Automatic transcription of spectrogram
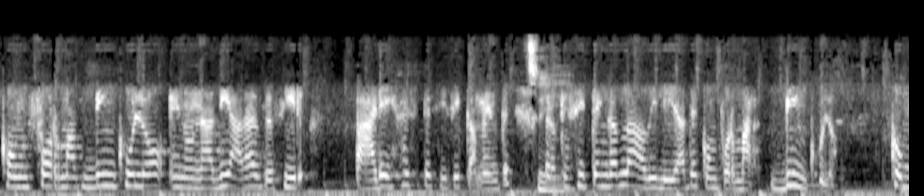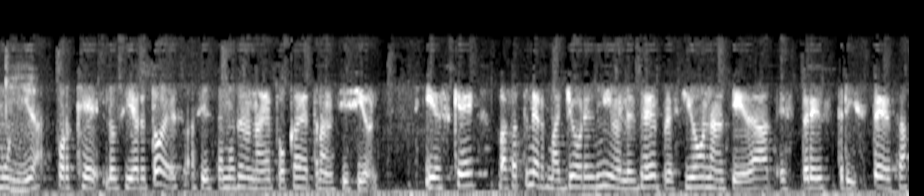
conformas vínculo en una diada, es decir, pareja específicamente, Sí. pero que sí tengas la habilidad de conformar vínculo, comunidad, porque lo cierto es, así estamos en una época de transición, y es que vas a tener mayores niveles de depresión, ansiedad, estrés, tristeza,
